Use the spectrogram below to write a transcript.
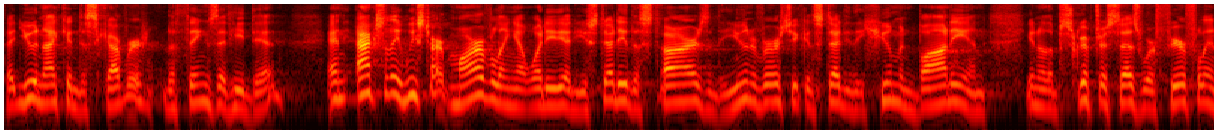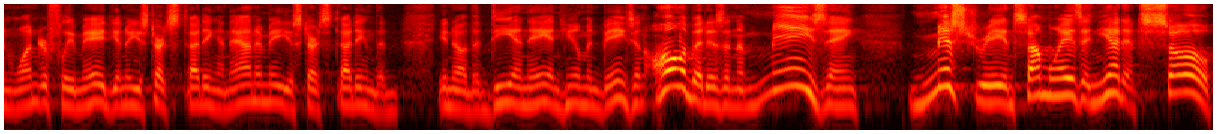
that you and I can discover the things that He did? And actually, we start marveling at what he did. You study the stars and the universe, you can study the human body, and you know, the scripture says we're fearfully and wonderfully made. You know, you start studying anatomy, you start studying the, you know, the DNA in human beings, and all of it is an amazing mystery in some ways, and yet it's so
